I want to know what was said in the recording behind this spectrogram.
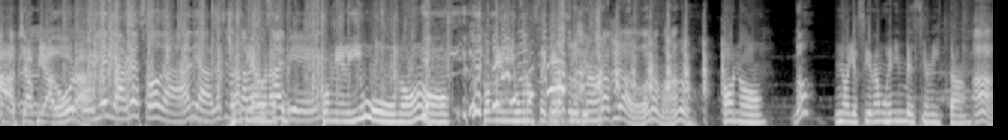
desgraciada! ¡Chapeadora! Oye, diabla, eso da, diabla, si lo sabes usar con, bien. con el I1. con el I1 se queda Ah, tú eres sin bien nada. chapeadora, mano. ¿O no? ¿No? No, yo soy una mujer inversionista. Ah.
